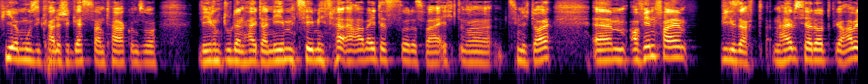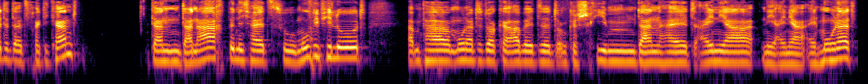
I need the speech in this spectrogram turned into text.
vier musikalische Gäste am Tag und so. Während du dann halt daneben zehn Meter arbeitest, so, das war echt immer ziemlich doll. Ähm, auf jeden Fall, wie gesagt, ein halbes Jahr dort gearbeitet als Praktikant. Dann danach bin ich halt zu Moviepilot, habe ein paar Monate dort gearbeitet und geschrieben, dann halt ein Jahr, nee, ein Jahr, ein Monat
